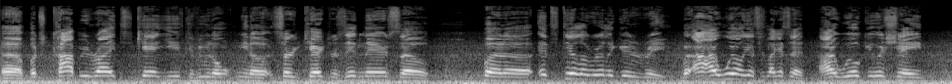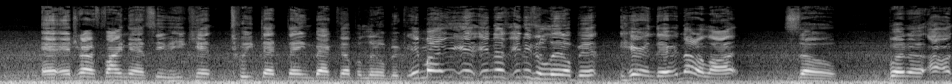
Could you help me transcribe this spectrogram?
A uh, bunch of copyrights you can't use because people don't, you know, certain characters in there. So, but uh, it's still a really good read. But I, I will, yes, like I said, I will get with Shane and, and, try to find that and see if he can't tweak that thing back up a little bit. It might, it, it, does, it needs a little bit here and there, not a lot. So, but uh, I,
